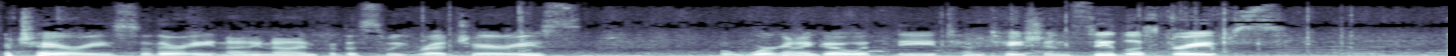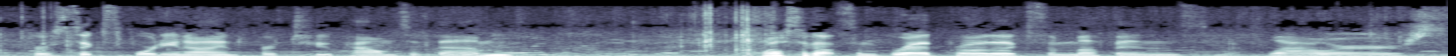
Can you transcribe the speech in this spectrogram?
They're cherries, so they're $8.99 for the sweet red cherries. But we're gonna go with the Temptation seedless grapes for $6.49 for two pounds of them. We also got some bread products, some muffins, some flowers.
